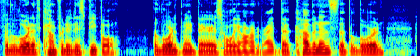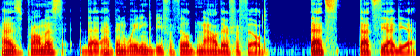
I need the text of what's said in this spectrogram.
For the Lord hath comforted his people. The Lord hath made bare his holy arm, right? The covenants that the Lord has promised that have been waiting to be fulfilled, now they're fulfilled. That's that's the idea.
